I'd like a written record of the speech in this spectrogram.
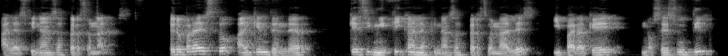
a las finanzas personales. Pero para esto hay que entender qué significan las finanzas personales y para qué nos es útil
